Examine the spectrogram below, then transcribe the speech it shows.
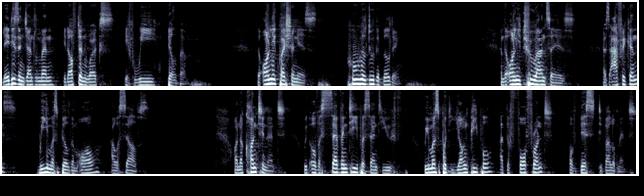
ladies and gentlemen, it often works if we build them. The only question is, who will do the building? And the only true answer is, as Africans, we must build them all ourselves. On a continent with over 70% youth, we must put young people at the forefront of this development.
